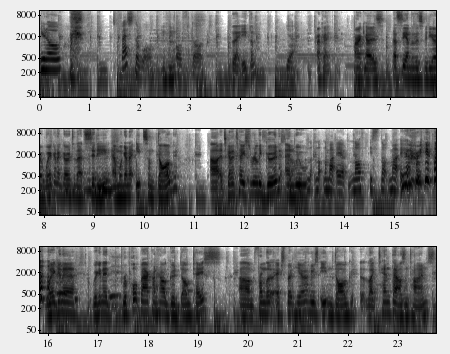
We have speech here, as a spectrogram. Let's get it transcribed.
You know, festival Mhm. of dog. Do they eat them? Yeah. Okay. Alright, guys. That's the end of this video. We're gonna go to that city and we're gonna eat some dog. Uh, it's gonna taste really good, and we N- not, not my air. Not it's not my area. we're gonna we're gonna report back on how good dog tastes um, from the expert here who's eaten dog uh, like ten thousand times,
